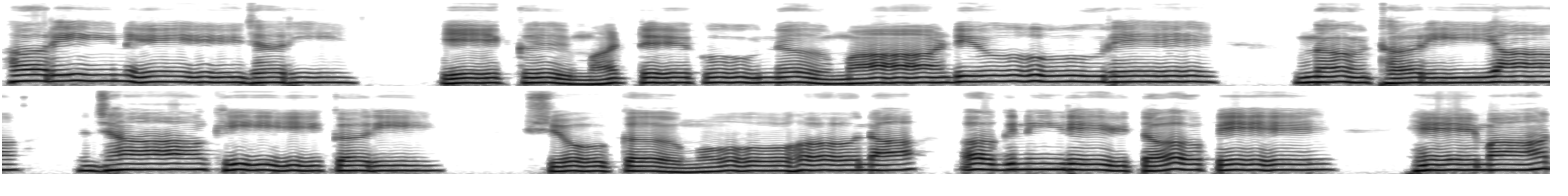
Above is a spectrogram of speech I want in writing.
હરીને જરી. એક મટકુન માંડ્યું રે ન ઠરિયા, ઝાંખી કરી. શોક મોહના અગ્નિ રે તપે. હેમા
